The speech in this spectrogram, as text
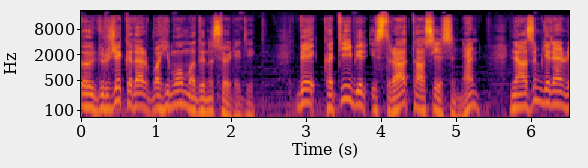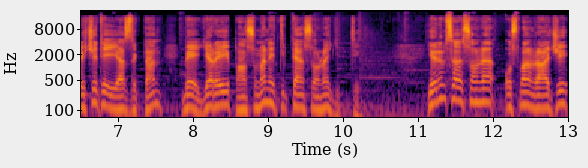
öldürecek kadar vahim olmadığını söyledi. Ve kati bir istirahat tavsiyesinden lazım gelen reçeteyi yazdıktan ve yarayı pansuman ettikten sonra gitti. Yarım saat sonra Osman Raci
